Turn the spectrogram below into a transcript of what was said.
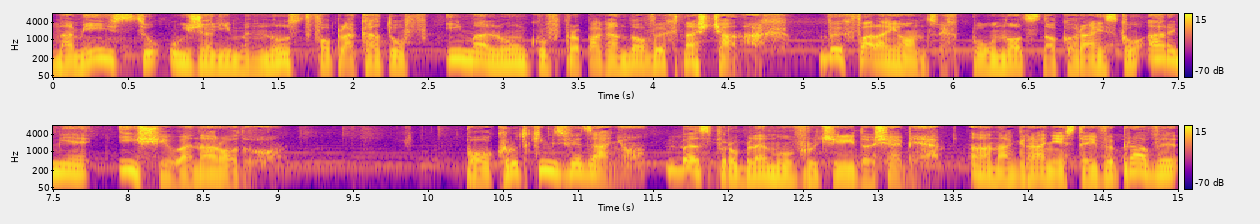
Na miejscu ujrzeli mnóstwo plakatów i malunków propagandowych na ścianach, wychwalających północno-koreańską armię i siłę narodu. Po krótkim zwiedzaniu bez problemu wrócili do siebie, a nagranie z tej wyprawy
